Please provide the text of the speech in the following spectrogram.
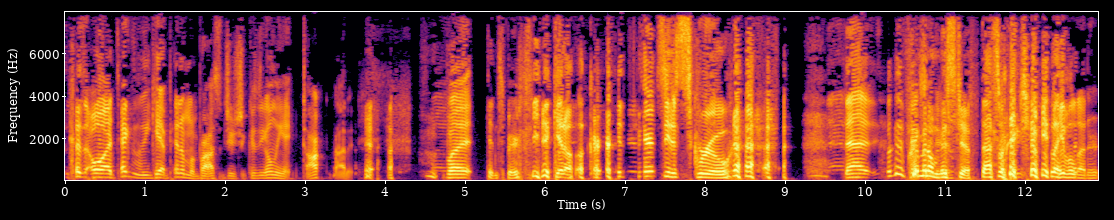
because, well, oh, technically you can't pin him on prostitution because he only talked about it. But Conspiracy to get a hooker. conspiracy to screw. That, look at the Criminal picture, dude. mischief. That's what it should be labeled under.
